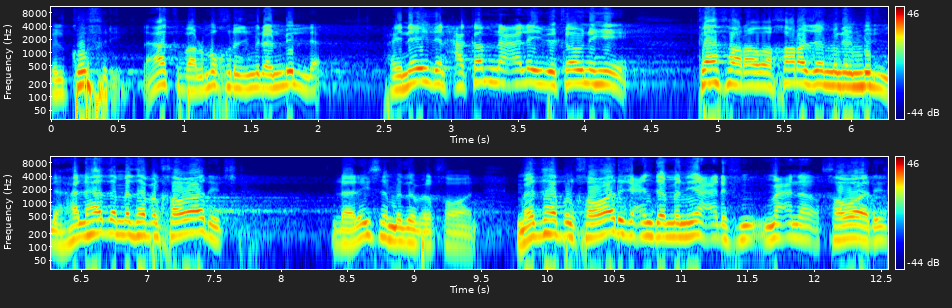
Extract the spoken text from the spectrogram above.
بالكفر. الأكبر مخرج من الملة. حينئذ حكمنا عليه بكونه كفر وخرج من الملة. هل هذا مذهب الخوارج؟ لا ليس مذهب الخوارج. مذهب الخوارج عند من يعرف معنى الخوارج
